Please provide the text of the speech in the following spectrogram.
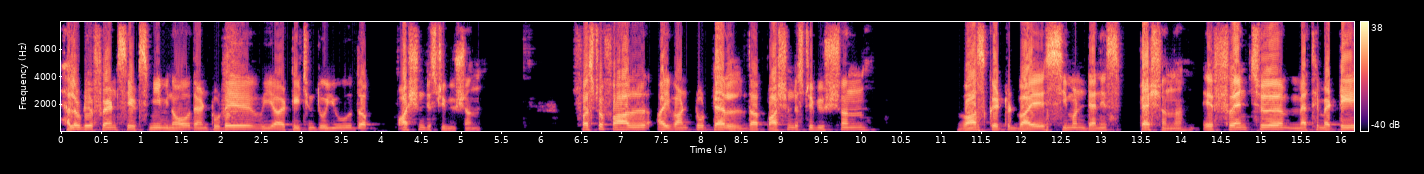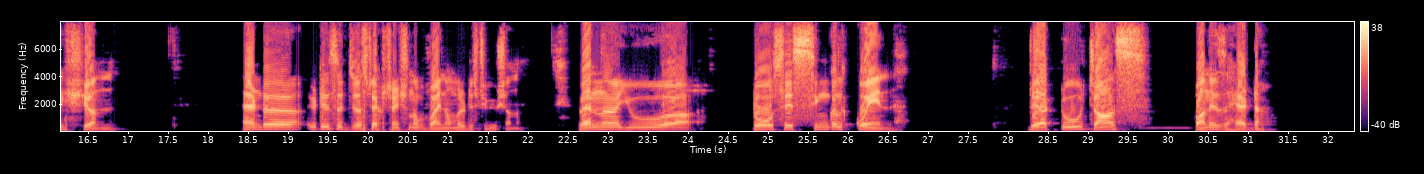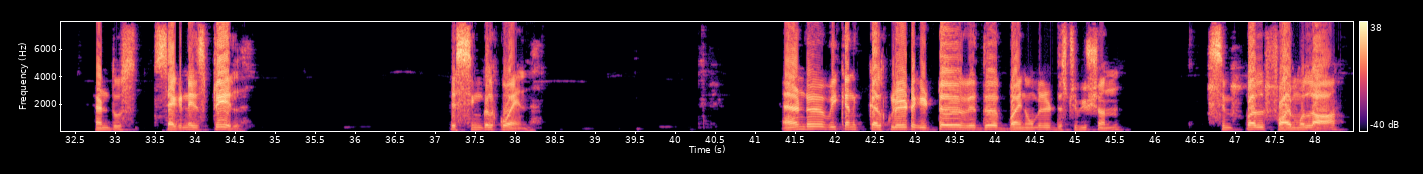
Hello dear friends, it's me Vinod and today we are teaching to you the Poisson distribution. First of all, I want to tell the Poisson distribution was created by Simon Denis Poisson, a French uh, mathematician and uh, it is just extension of binomial distribution. When uh, you uh, toss a single coin, there are two chance. One is head and the second is tail. A single coin and uh, we can calculate it uh, with the binomial distribution. Simple formula.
